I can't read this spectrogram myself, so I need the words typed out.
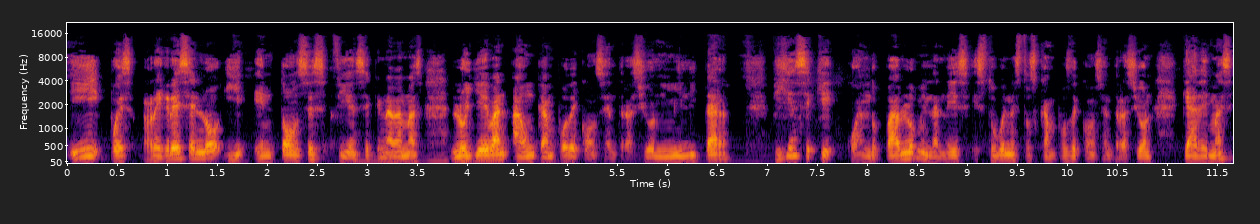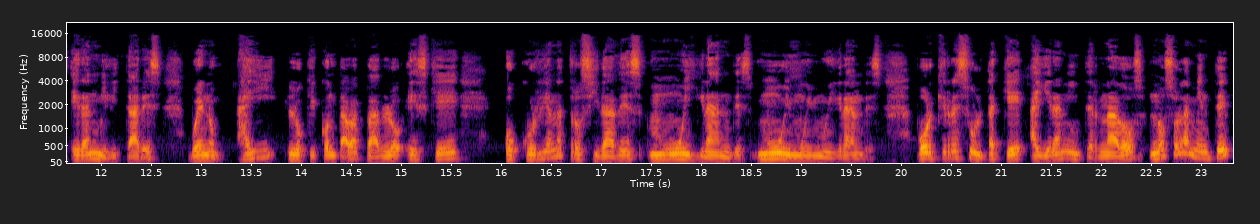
y pues regrésenlo y entonces, fíjense que nada más lo llevan a un campo de concentración militar. Fíjense que cuando Pablo Milanés estuvo en estos campos de concentración, que además eran militares, bueno, ahí lo que contaba Pablo es que ocurrían atrocidades muy grandes, muy, muy, muy grandes, porque resulta que ahí eran internados no solamente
